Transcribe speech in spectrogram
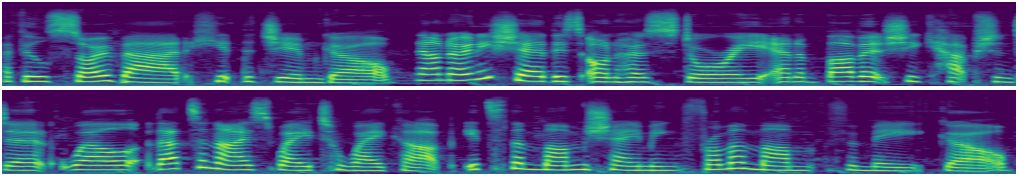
I feel so bad. Hit the gym, girl. Now, Noni shared this on her story, and above it, she captioned it, Well, that's a nice way to wake up. It's the mum shaming from a mum for me, girl.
